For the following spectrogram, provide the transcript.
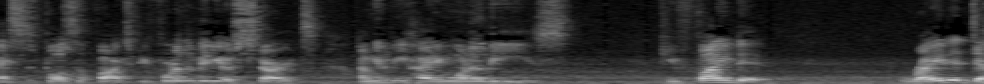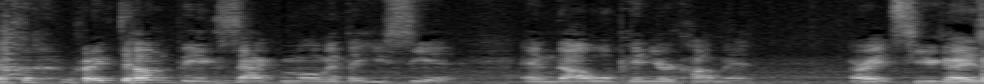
guys, it's Balls the Fox. Before the video starts, I'm gonna be hiding one of these. If you find it, write it down write down the exact moment that you see it, and that will pin your comment. Alright, see you guys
